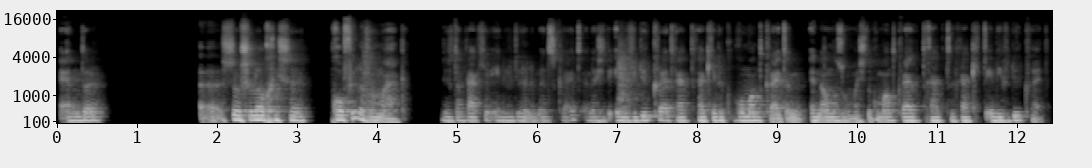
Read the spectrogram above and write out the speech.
en er uh, sociologische profielen van maken. Dus dan raak je individuele mens kwijt. En als je de individu kwijtraakt, raak je de roman kwijt. En, en andersom, als je de roman kwijtraakt, raak je het individu kwijt.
